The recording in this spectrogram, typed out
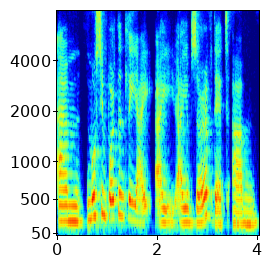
Um, most importantly, I, I, I observed that. Um,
